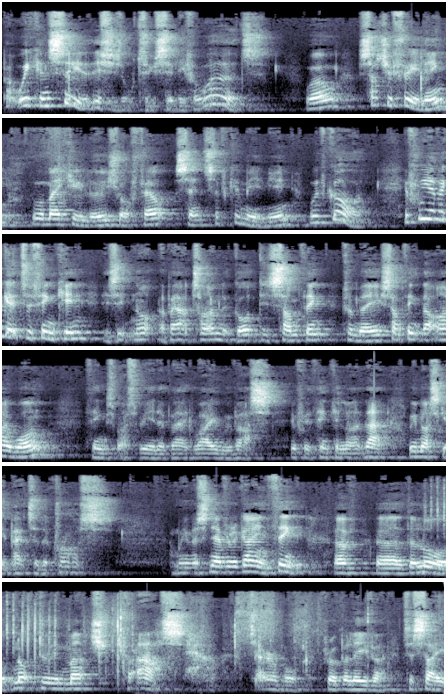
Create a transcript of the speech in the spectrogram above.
But we can see that this is all too silly for words. Well, such a feeling will make you lose your felt sense of communion with God. If we ever get to thinking, is it not about time that God did something for me, something that I want? Things must be in a bad way with us if we're thinking like that. We must get back to the cross. And we must never again think of uh, the Lord not doing much for us. How terrible for a believer to say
